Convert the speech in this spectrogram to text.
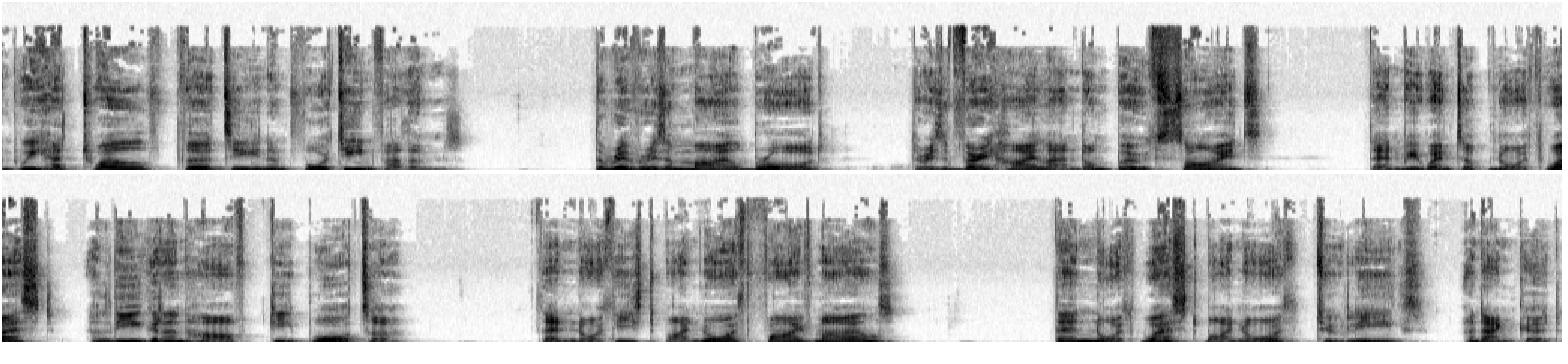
and we had twelve, thirteen, and fourteen fathoms. The river is a mile broad. There is a very high land on both sides. Then we went up northwest, a league and a half deep water. Then northeast by north five miles. Then northwest by north two leagues, and anchored.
